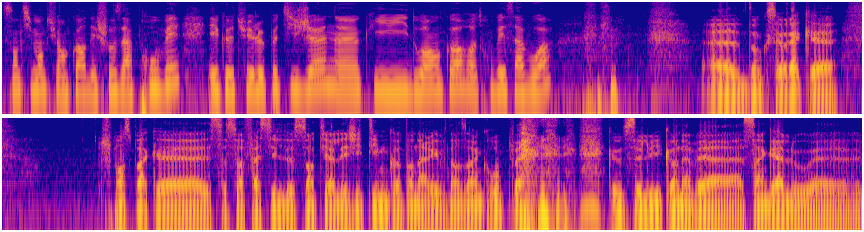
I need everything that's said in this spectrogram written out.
sentiment que tu as encore des choses à prouver et que tu es le petit jeune euh, qui doit encore trouver sa voie? Euh, Donc c'est vrai que je pense pas que ce soit facile de se sentir légitime quand on arrive dans un groupe comme celui qu'on avait à Saint-Gall où euh,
